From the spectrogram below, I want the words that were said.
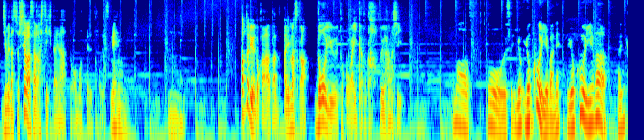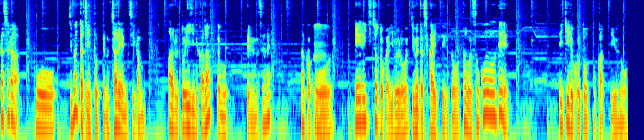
自分たちとしては探していきたいなと思ってるところですね。うん。うん。パトリューとかなんかありますか？どういうとこがいいかとか、そういう話。まあ、そうですね。よ、欲を言えばね、欲を言えば、何かしら、こう、自分たちにとってのチャレンジがあるといいのかなって思ってるんですよね。なんかこう、経歴書とかいろいろ自分たち書いていると、多分そこでできることとかっていうのを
